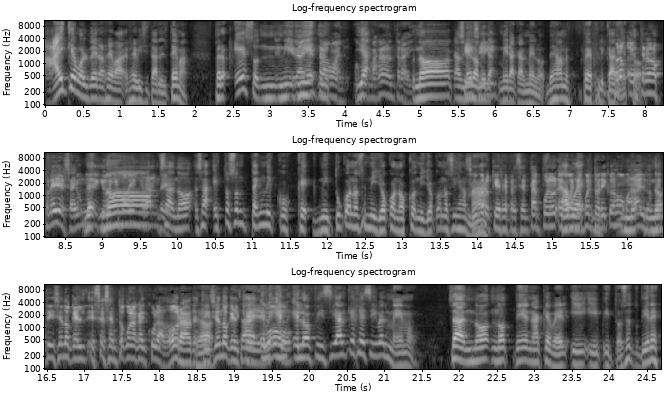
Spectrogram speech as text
hay que volver a revisitar el tema. Pero eso ni... ni de ahí ni- entra ya- Marrero entra ahí. no, Carmelo, Sí, sí. mira, mira, Carmelo, déjame explicar bueno, esto. entre los players hay un De- equipo, equipo bien no, grande. o sea, no, o sea, estos son técnicos que ni tú conoces, ni yo conozco, ni yo conocí jamás. Sí, pero que representan pueblo- el Ah, gobierno de Puerto Rico es no, Omar. No, te no. estoy diciendo que él se sentó con la calculadora. Te No, estoy diciendo que el o sea, que el, llegó... el- el oficial que recibe el memo. O sea, no, no tiene nada que ver. Y, y- y entonces tú tienes,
